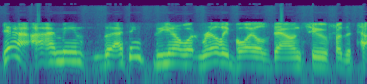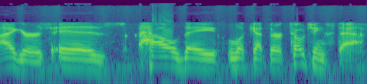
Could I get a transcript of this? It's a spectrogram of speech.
Yeah, I mean, I think you know what really boils down to for the Tigers is how they look at their coaching staff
